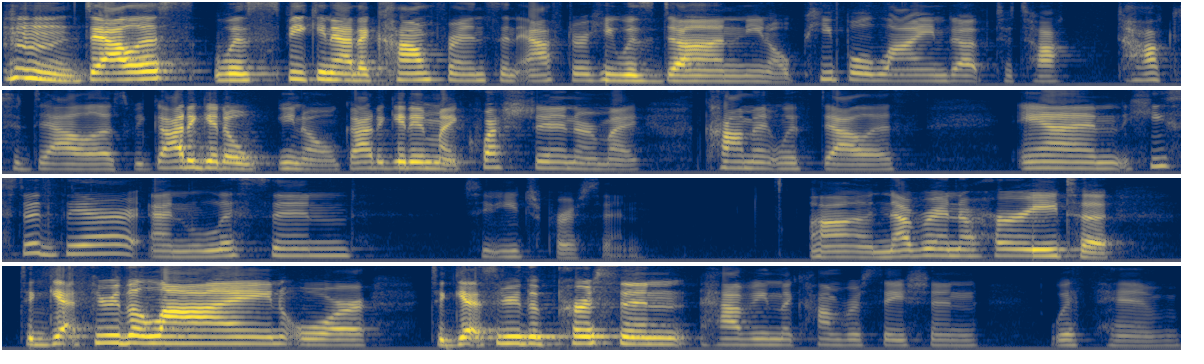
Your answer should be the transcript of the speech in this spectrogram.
Dallas was speaking at a conference, and after he was done, you know, people lined up to talk talk to Dallas. We got to get a, you know, got to get in my question or my comment with Dallas. And he stood there and listened to each person uh, never in a hurry to, to get through the line or to get through the person having the conversation with him.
